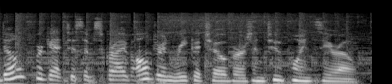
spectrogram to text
Don't forget to subscribe Aldrin Rikacho version 2.0.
